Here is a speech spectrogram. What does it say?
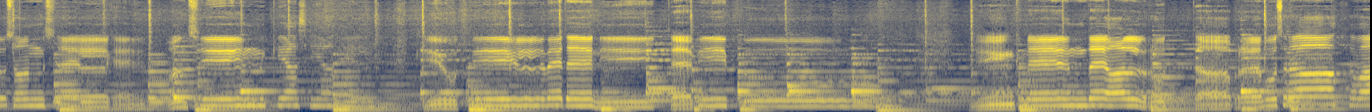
Laotus on selge, on sünkjas ja hell, kiud pilvede niite viib tuul ning nende all ruttab rõõmus rahva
